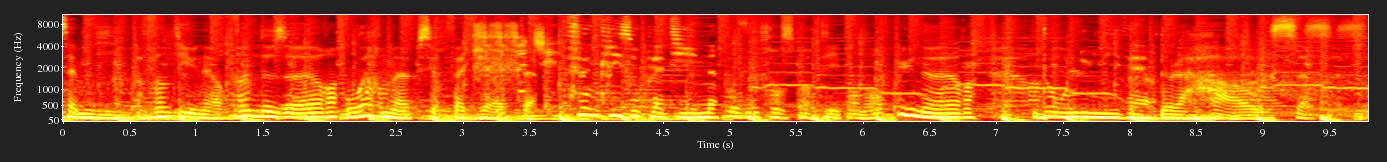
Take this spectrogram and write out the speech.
Samedis, 21h-22h, warm-up sur Fadjet. Fun au platine pour vous transporter pendant une heure dans l'univers de la house.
